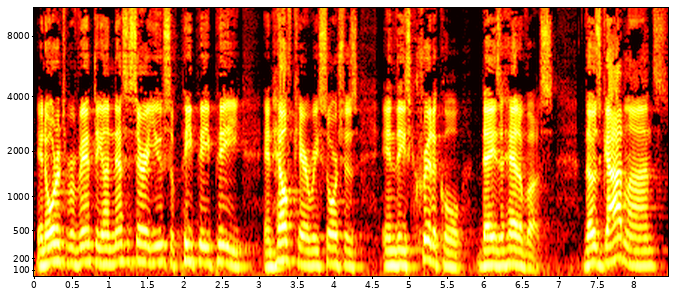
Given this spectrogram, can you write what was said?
in order to prevent the unnecessary use of PPP and healthcare resources in these critical days ahead of us. Those guidelines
